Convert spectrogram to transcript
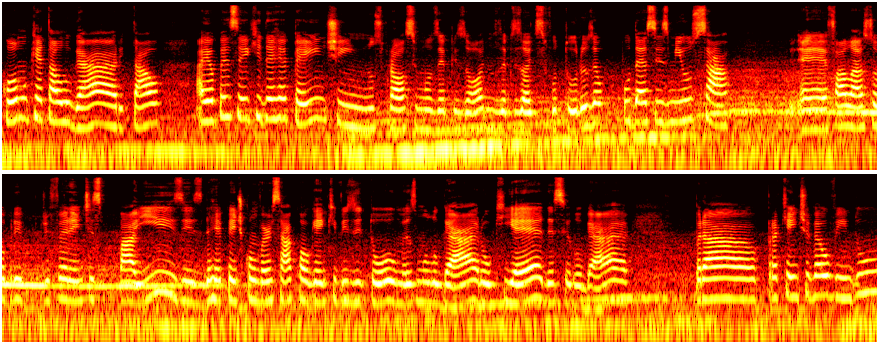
Como que é tal lugar e tal. Aí eu pensei que de repente, nos próximos episódios, nos episódios futuros, eu pudesse esmiuçar é, falar sobre diferentes países, de repente conversar com alguém que visitou o mesmo lugar ou que é desse lugar, para quem estiver ouvindo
